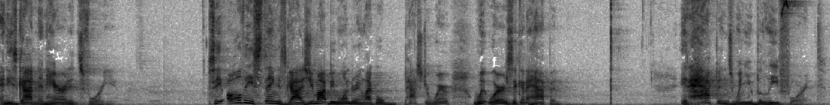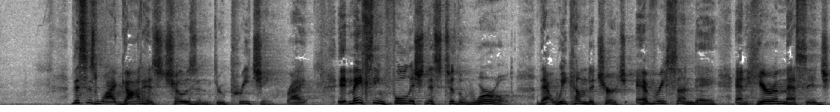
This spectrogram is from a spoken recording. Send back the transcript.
And he's got an inheritance for you. See, all these things, guys, you might be wondering, like, well, Pastor, where, where is it going to happen? It happens when you believe for it. This is why God has chosen through preaching, right? It may seem foolishness to the world that we come to church every Sunday and hear a message,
